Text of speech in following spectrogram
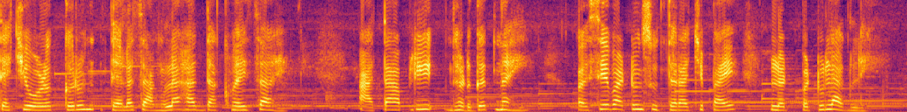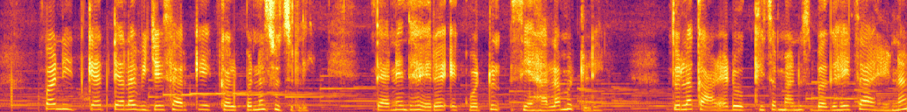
त्याची ओळख करून त्याला चांगला हात दाखवायचा आहे. आता आपली धडगत नाही. असे वाटून सुताराचे पाय लटपटू लागले. पण इतक्यात त्याला विजयसारखी एक कल्पना सुचली. त्याने धैर्य एकवटून सिंहाला म्हटले तुला काळ्या डोकीचा माणूस बघायचा आहे ना?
